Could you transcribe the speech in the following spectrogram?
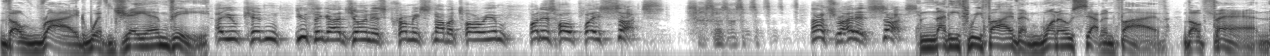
The Ride with JMV. Are you kidding? You think I'd join his crummy snobatorium? But his whole place sucks. That's right, it sucks. 93.5 and 107.5. The Fan.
